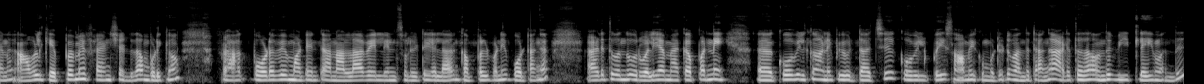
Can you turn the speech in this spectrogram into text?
எனக்கு அவளுக்கு எப்போவுமே ஃபேன் ஷர்ட் தான் பிடிக்கும். ஃப்ராக் போடவே மாட்டேன்ட்டா நல்லாவே இல்லைன்னு சொல்லிட்டு எல்லோரும் கம்பல் பண்ணி போட்டாங்க. அடுத்து வந்து ஒரு வழியாக மேக்கப் பண்ணி கோவிலுக்கும் அனுப்பி விட்டாச்சு. கோவிலுக்கு போய் சாமி கும்பிட்டுட்டு வந்துட்டாங்க. அடுத்ததாக வந்து வீட்லேயும் வந்து வந்து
